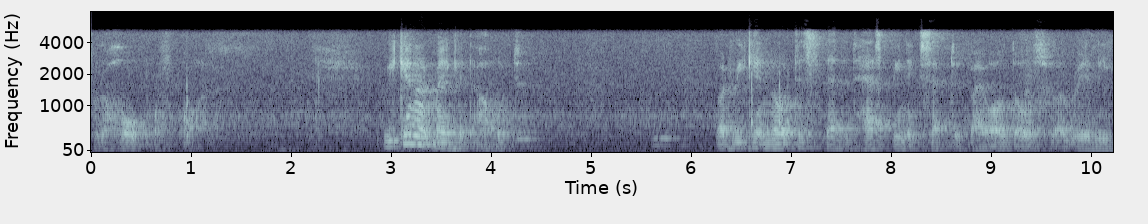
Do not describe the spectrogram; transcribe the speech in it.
for the hope of all. We cannot make it out, but we can notice that it has been accepted by all those who are really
